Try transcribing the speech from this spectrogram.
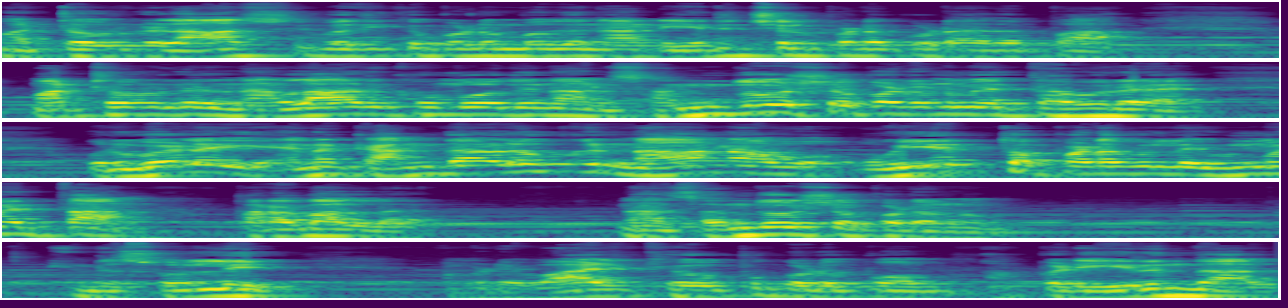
மற்றவர்கள் ஆசீர்வதிக்கப்படும் போது நான் எரிச்சல் படக்கூடாதப்பா. மற்றவர்கள் நல்லா இருக்கும்போது நான் சந்தோஷப்படணுமே தவிர ஒருவேளை எனக்கு அந்த அளவுக்கு நான் உயர்த்தப்படவில்லை உண்மைத்தான் பரவாயில்ல நான் சந்தோஷப்படணும் என்று சொல்லி நம்முடைய வாழ்க்கையை ஒப்பு கொடுப்போம் அப்படி இருந்தால்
